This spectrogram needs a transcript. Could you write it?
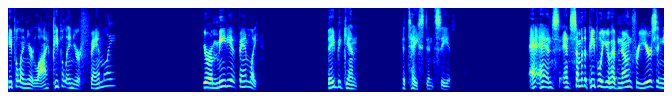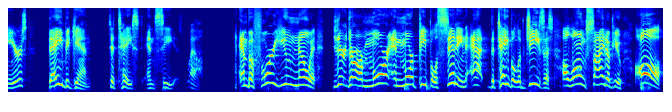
People in your life, people in your family, your immediate family, they begin to taste and see as well. And, and some of the people you have known for years and years, they begin to taste and see as well. And before you know it, there, there are more and more people sitting at the table of Jesus alongside of you, all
